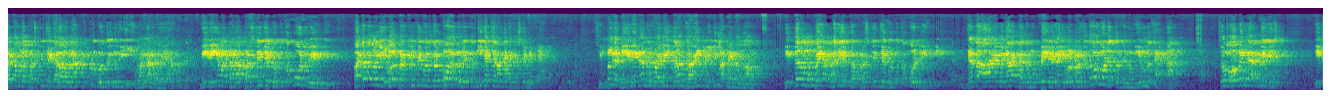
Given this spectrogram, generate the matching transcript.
గతంలో ప్రశ్నించగలవునా ఇప్పుడు గొంతు నువ్వు ఏమన్నావయ్యా నేనేమంటానా? ప్రశ్నించే గొంతుకు కోటు వేయండి. పట్టణంలో ఎవరు ప్రశ్నించే గొంతుకు వాళ్ళ కోటు నీకచ్చే నాకైతే కష్టం పెట్టా సింపుల్గా నేనైనా నువ్వైనా ఇద్దరం జాయింట్ మీటింగ్ అటెండ్ అవుదాం. ఇద్దరు ముప్పై అందరూ ఇద్దాం ప్రశ్నించే గొంతుకు కోటు వేయండి. గత ఆరేళ్ళుగా గత ముప్పై ఏళ్ళుగా ఎవరు ప్రశ్నిస్తే వాళ్ళు కోటు ఇస్తారు నువ్వు ఏముంది సో ఓపెన్గా అప్పీల్ చేసి. ఇక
